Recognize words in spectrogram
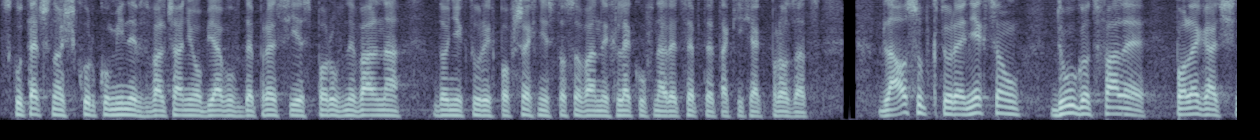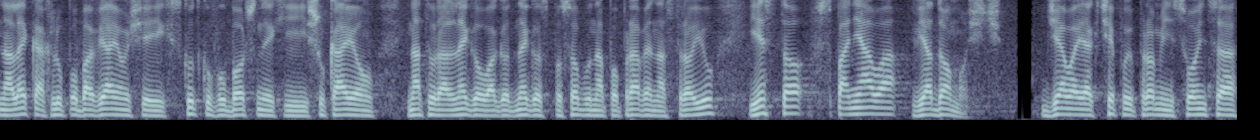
skuteczność kurkuminy w zwalczaniu objawów depresji jest porównywalna do niektórych powszechnie stosowanych leków na receptę, takich jak Prozac. Dla osób, które nie chcą długotrwale polegać na lekach lub obawiają się ich skutków ubocznych i szukają naturalnego, łagodnego sposobu na poprawę nastroju, jest to wspaniała wiadomość. Działa jak ciepły promień słońca,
